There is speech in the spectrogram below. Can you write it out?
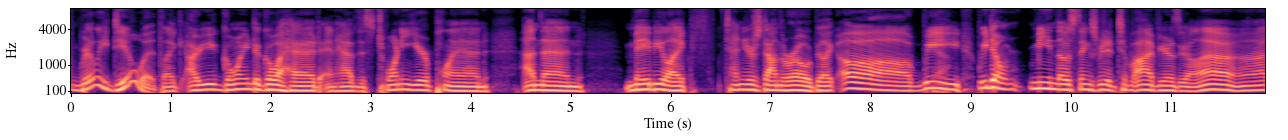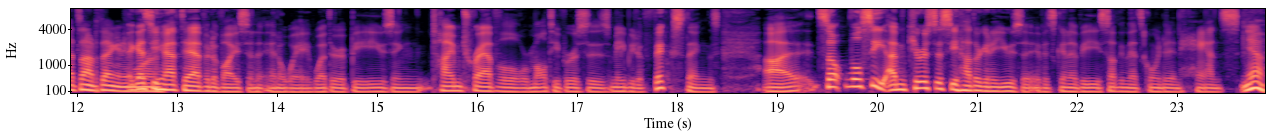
really deal with. Like, are you going to go ahead and have this 20 year plan and then maybe like 10 years down the road be like, "Oh, we we don't mean those things we did to 5 years ago." Uh, that's not a thing anymore. I guess you have to have a device in, a- in a way, whether it be using time travel or multiverses, maybe to fix things. Uh, so we'll see. I'm curious to see how they're going to use it. If it's going to be something that's going to enhance Yeah.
